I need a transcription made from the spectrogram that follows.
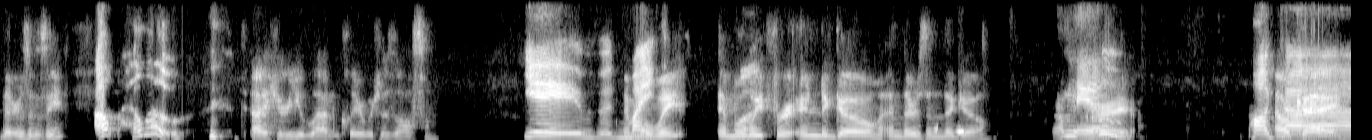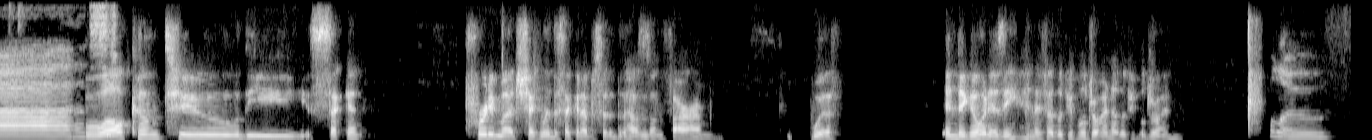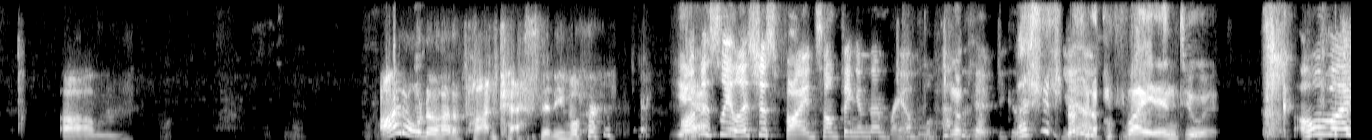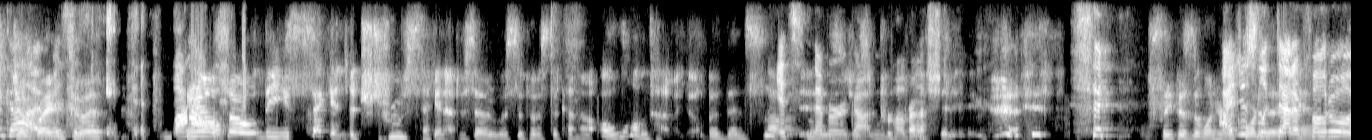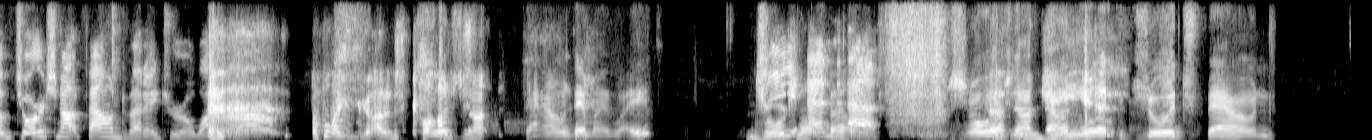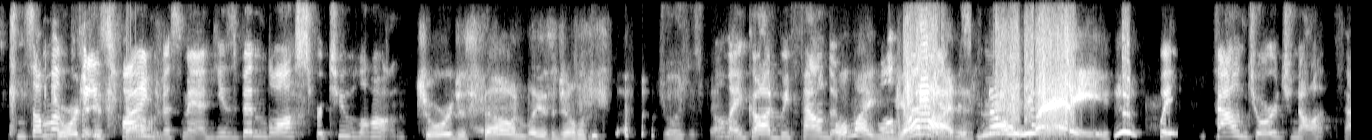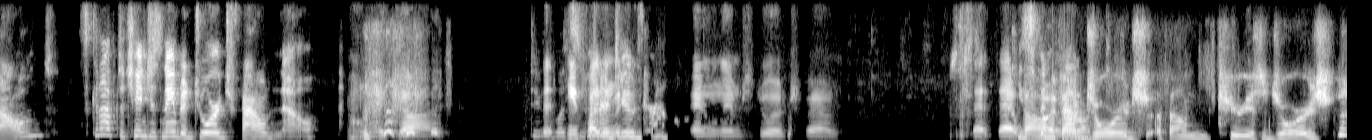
there's Izze. Oh, hello. I hear you loud and clear, which is awesome. Yay, And Mike. we'll wait. And we'll What? wait for Indigo. And there's Indigo. I'm here. All right. Podcast. Okay. Welcome to the second, pretty much, technically the second episode of The House is on Fire. I'm with Indigo and Izze, and if other people join, other people join. hello. Um, I don't know how to podcast anymore. Yeah. Honestly, let's just find something and then ramble about No, no, it. Because, Let's just yeah. jump right into it. Oh my god. Jump right into is- it. Wow. You know, so the second, the true second episode was supposed to come out a long time ago, but then Sleep It's is never just gotten published. Sleep is the one who I just looked it, at a and- photo of George not found that I drew a while ago. oh my god! I just George not found, am I right? George not found. GNF. George F not and found more like George found. Can someone George please is find found. this man? He's been lost for too long. George is found, ladies and gentlemen. George is found. Oh my god, we found him. Oh my Well, that's the end of his god! No way! Wait, found George not found? He's gonna have to change his name to George Found now. Oh my god. Dude, what's he's he gonna do gonna now? Family name's George found. That that He's Found- been I found found. George. I found Curious George.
